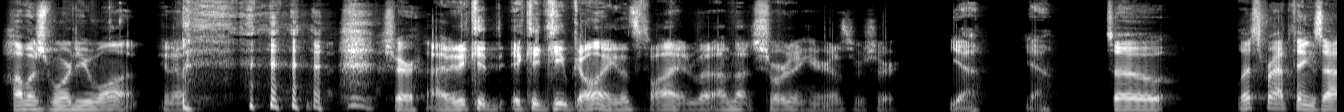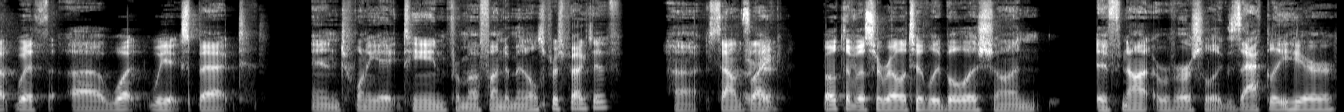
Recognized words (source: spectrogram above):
how much more do you want? You know, sure. I mean, it could it could keep going. That's fine, but I'm not shorting here. That's for sure. Yeah, yeah. So let's wrap things up with uh, what we expect in 2018 from a fundamentals perspective. Uh, sounds okay. like both of us are relatively bullish on, if not a reversal exactly here,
